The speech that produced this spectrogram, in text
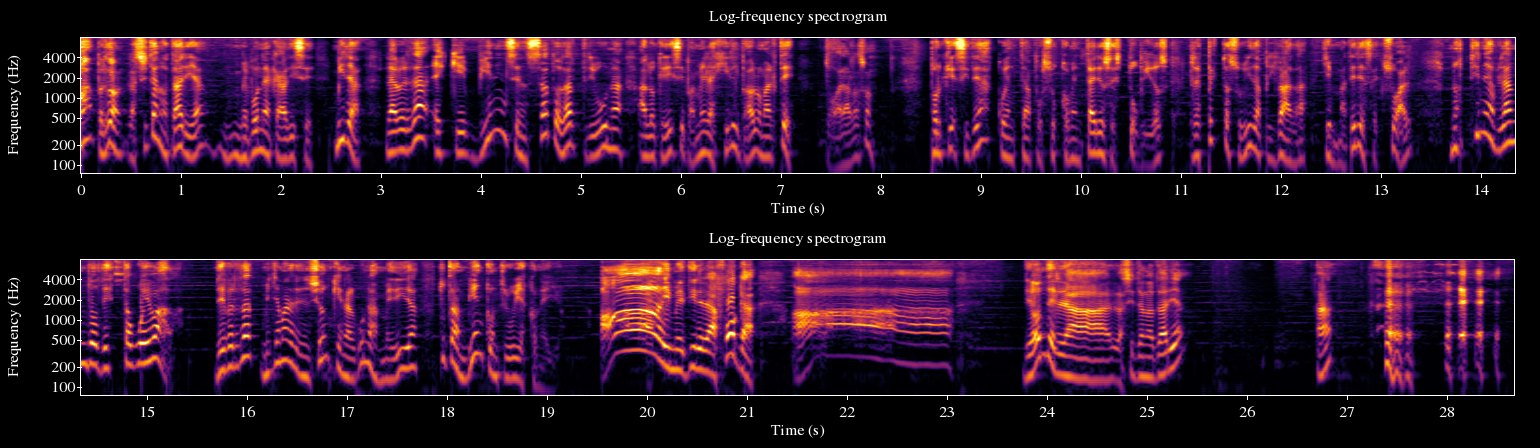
Ah, perdón, la cita notaria me pone acá, dice, mira, la verdad es que bien insensato dar tribuna a lo que dice Pamela Gil y Pablo Malté. Toda la razón. Porque si te das cuenta por sus comentarios estúpidos respecto a su vida privada y en materia sexual, nos tiene hablando de esta huevada. De verdad, me llama la atención que en algunas medidas tú también contribuyas con ello. ¡Ah! Y me tire la foca. ¡Ah! ¿De dónde es la, la cita notaria? ¿Ah?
